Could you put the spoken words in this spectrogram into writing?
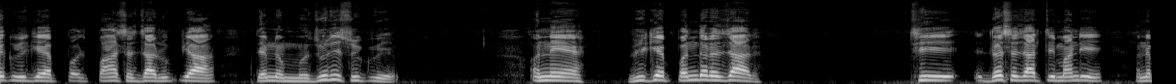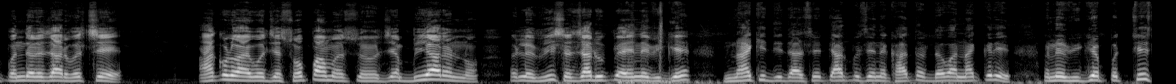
એક વીઘે પાંચ હજાર રૂપિયા તેમને મજૂરી ચૂકવી અને વીઘે પંદર હજારથી દસ હજારથી માંડી અને પંદર હજાર વચ્ચે આંકડો આવ્યો જે સોપામાં જે બિયારણનો, એટલે વીસ હજાર રૂપિયા એને વીઘે નાખી દીધા છે. ત્યાર પછી એને ખાતર, દવા નાખ કરી અને વીઘે પચીસ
